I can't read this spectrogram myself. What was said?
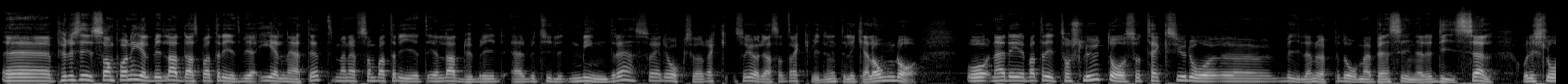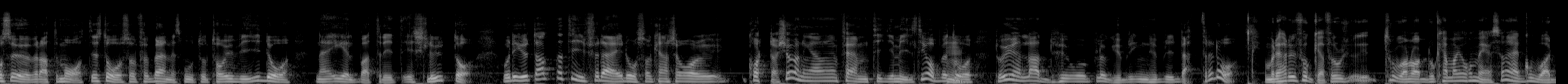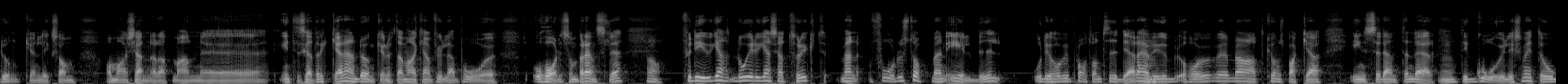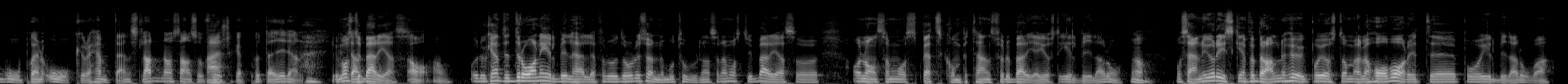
Eh, precis som på en elbil laddas batteriet via elnätet, men eftersom batteriet i en laddhybrid är betydligt mindre så, är det också så gör det alltså att räckvidden inte är lika lång då. Och när det batteriet tar slut då så täcks ju då eh, bilen upp då med bensin eller diesel. Och det slås över automatiskt då så förbränningsmotorn tar ju vid då när elbatteriet är slut då. Och det är ju ett alternativ för dig då som kanske har korta körningar, en 5-10 mil till jobbet då. Då är ju en ladd och plugghybrid bättre då. Ja, men det hade ju funkat, för tror jag då kan man ju ha med sig den här goa dunken liksom, om man känner att man eh, inte ska dricka den dunken utan man kan fylla på och ha det som bränsle. Ja. För det är ju, då är det ganska tryggt. Men får du stopp med en elbil, och det har vi pratat om tidigare, här, Mm. vi har ju bland annat Kungsbacka-incidenten där. Det går ju liksom inte att gå på en åker och hämta en sladd någonstans och Nej. försöka putta i den. Du måste Utan- bärgas. Ja. Och du kan inte dra en elbil heller för då drar du sönder motorerna. Så den måste ju bärgas och, av någon som har spetskompetens för att bärga just elbilar då. Ja. Och sen är ju risken för brand hög på just de, eller har varit eh, på elbilar då va.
